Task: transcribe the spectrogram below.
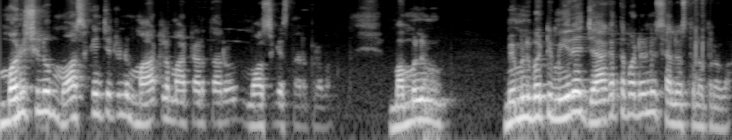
మనుషులు మోసగించేటువంటి మాటలు మాట్లాడతారు మోసగిస్తారు ప్రభా. మమ్మల్ని మిమ్మల్ని బట్టి మీరే జాగ్రత్త పడని సెలవిస్తున్నాం ప్రభా.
